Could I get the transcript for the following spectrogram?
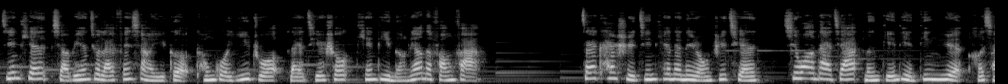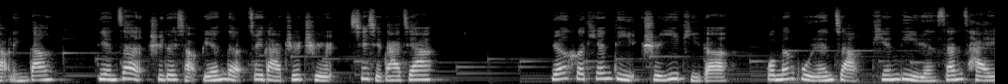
今天，小编就来分享一个通过衣着来接收天地能量的方法。在开始今天的内容之前。希望大家能点点订阅和小铃铛，点赞是对小编的最大支持，谢谢大家。人和天地是一体的，我们古人讲天地人三才，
